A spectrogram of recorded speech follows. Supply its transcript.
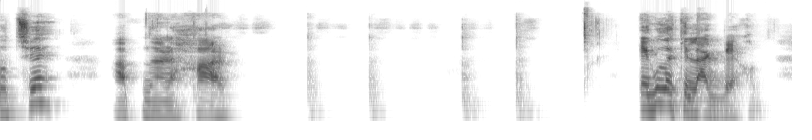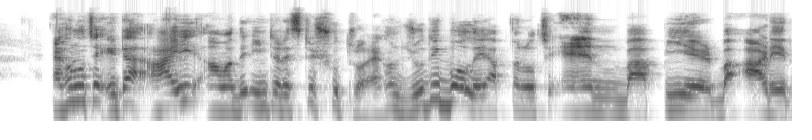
হচ্ছে আপনার হার। এগুলো কি লাগবে এখন? এখন হচ্ছে এটা আই আমাদের ইন্টারেস্টের সূত্র। এখন যদি বলে আপনার হচ্ছে এন বা পি এর বা আর এর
